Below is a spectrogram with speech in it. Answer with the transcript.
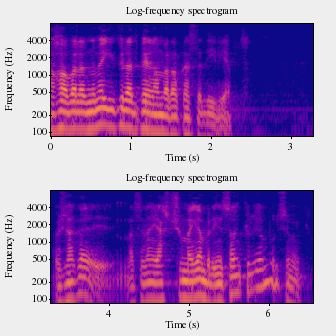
sahobalar nimaga kuladi payg'ambar orqasida deyilyapti? O'shanaqa e, masalan yaxshi tushunmagan bir inson kulgan bo'lishi mumkin.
